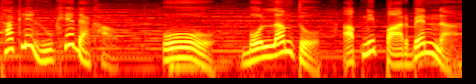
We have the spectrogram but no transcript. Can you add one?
থাকলে রুখে দেখাও। ও বললাম তো আপনি পারবেন না।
